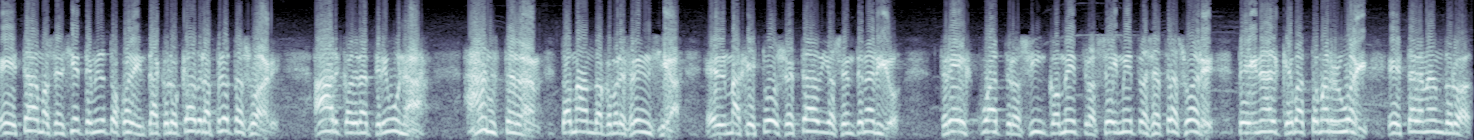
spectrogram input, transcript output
estamos en 7 minutos 40. Ha colocado la pelota Suárez. Arco de la tribuna. Amsterdam, tomando como referencia el majestuoso estadio centenario 3, 4, 5 metros, 6 metros hacia atrás Suárez. Penal que va a tomar Uruguay. Está ganándolo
